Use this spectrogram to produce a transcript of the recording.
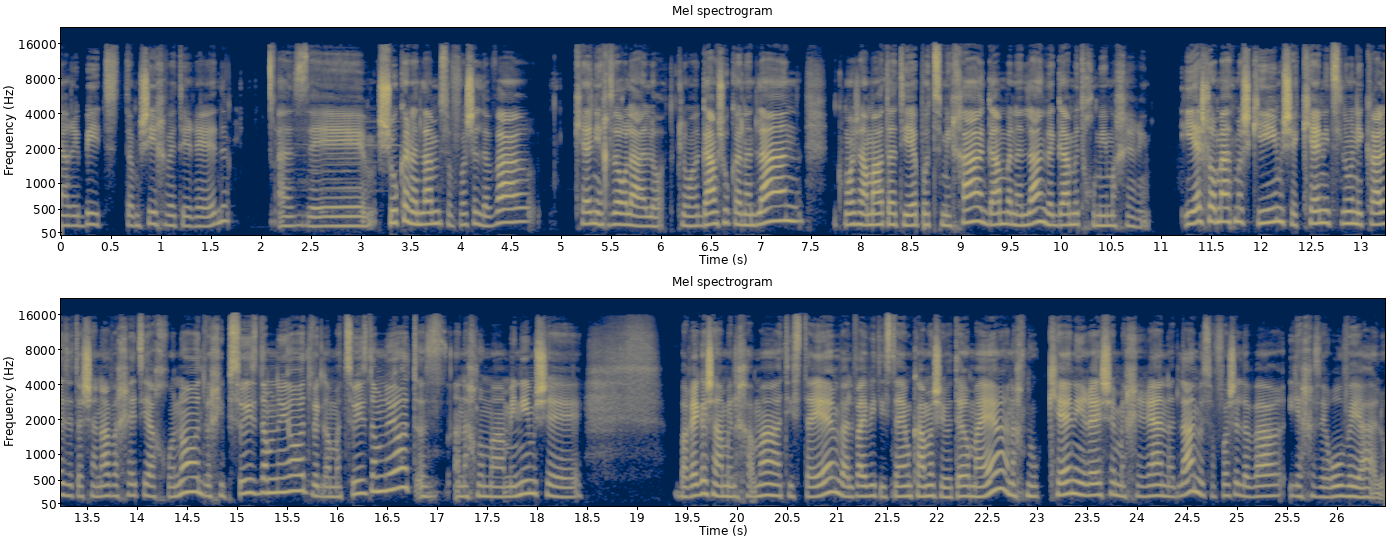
הריבית תמשיך ותרד, אז שוק הנדל"ן בסופו של דבר כן יחזור לעלות. כלומר, גם שוק הנדל"ן, וכמו שאמרת, תהיה פה צמיחה, גם בנדל"ן וגם בתחומים אחרים. יש לא מעט משקיעים שכן ניצלו, נקרא לזה, את השנה וחצי האחרונות, וחיפשו הזדמנויות, וגם מצאו הזדמנויות, אז אנחנו מאמינים שברגע שהמלחמה תסתיים, והלוואי והיא תסתיים כמה שיותר מהר, אנחנו כן נראה שמחירי הנדל"ן בסופו של דבר יחזרו ויעלו.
